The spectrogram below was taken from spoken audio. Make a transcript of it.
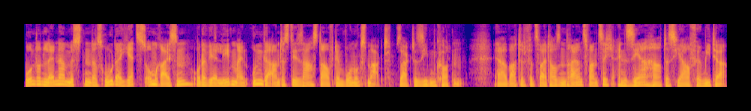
Bund und Länder müssten das Ruder jetzt umreißen oder wir erleben ein ungeahntes Desaster auf dem Wohnungsmarkt, sagte Siebenkotten. Er erwartet für 2023 ein sehr hartes Jahr für Mieter.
